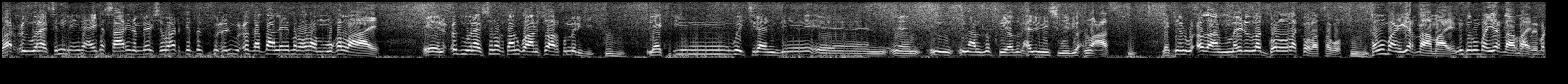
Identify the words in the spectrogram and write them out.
waar cud wanaagsan ila ilaahay ka saarina meesha waarka dadku celigu cod haddaan leeyahay mar hore aan muuqan lahaaye cod wanaagsan horta anigu aan isoo arko malihi laakiin way jiraan dee inaan dadku yidhahdo maxaad u heesi weydi wax noocaas. Laakiin anigu cod aan maydh la gol la kola tago. Kanun baan yar dhaamaaye ninkanun baan yar dhaamaaye ma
